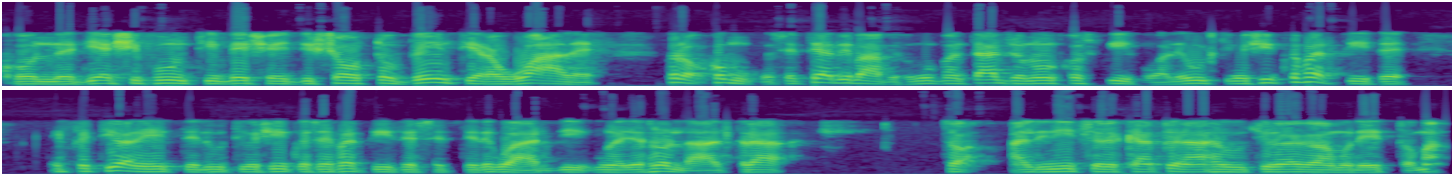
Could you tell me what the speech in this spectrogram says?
con 10 punti invece di 18 o 20 era uguale, però comunque se ti arrivavi con un vantaggio non cospicuo alle ultime 5 partite, effettivamente le ultime 5-6 partite, se te le guardi una dietro l'altra, so, all'inizio del campionato tutti noi avevamo detto ma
